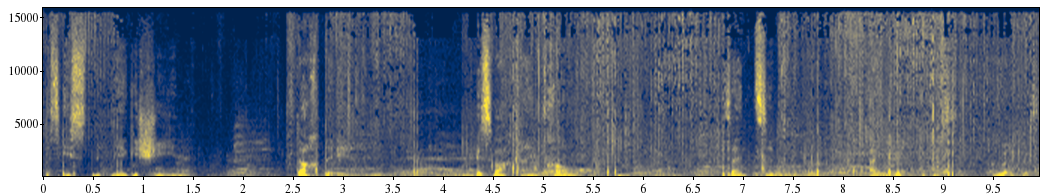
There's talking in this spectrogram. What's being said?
Was ist mit mir geschehen? dachte er. Es war kein Traum. Sein Zimmer, ein richtiges, nur etwas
